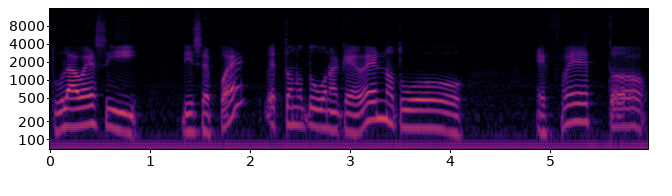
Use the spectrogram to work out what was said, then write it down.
Tú la ves y dices, pues, esto no tuvo nada que ver, no tuvo efecto,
